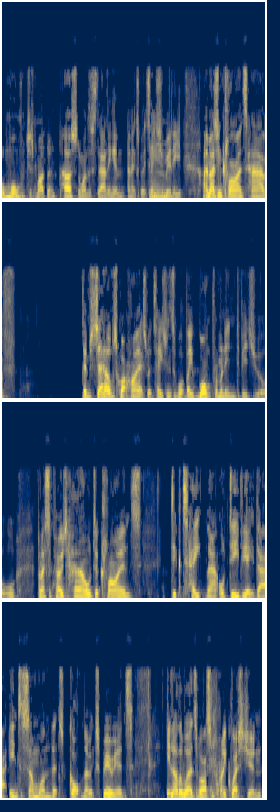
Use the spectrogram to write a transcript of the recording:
more just my own personal understanding and, and expectation, Mm. really. I imagine clients have themselves quite high expectations of what they want from an individual. And I suppose, how do clients dictate that or deviate that into someone that's got no experience? In other words, of asking my question,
